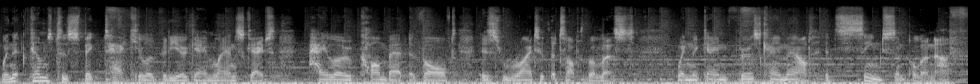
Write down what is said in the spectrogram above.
When it comes to spectacular video game landscapes, Halo Combat Evolved is right at the top of the list. When the game first came out, it seemed simple enough.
